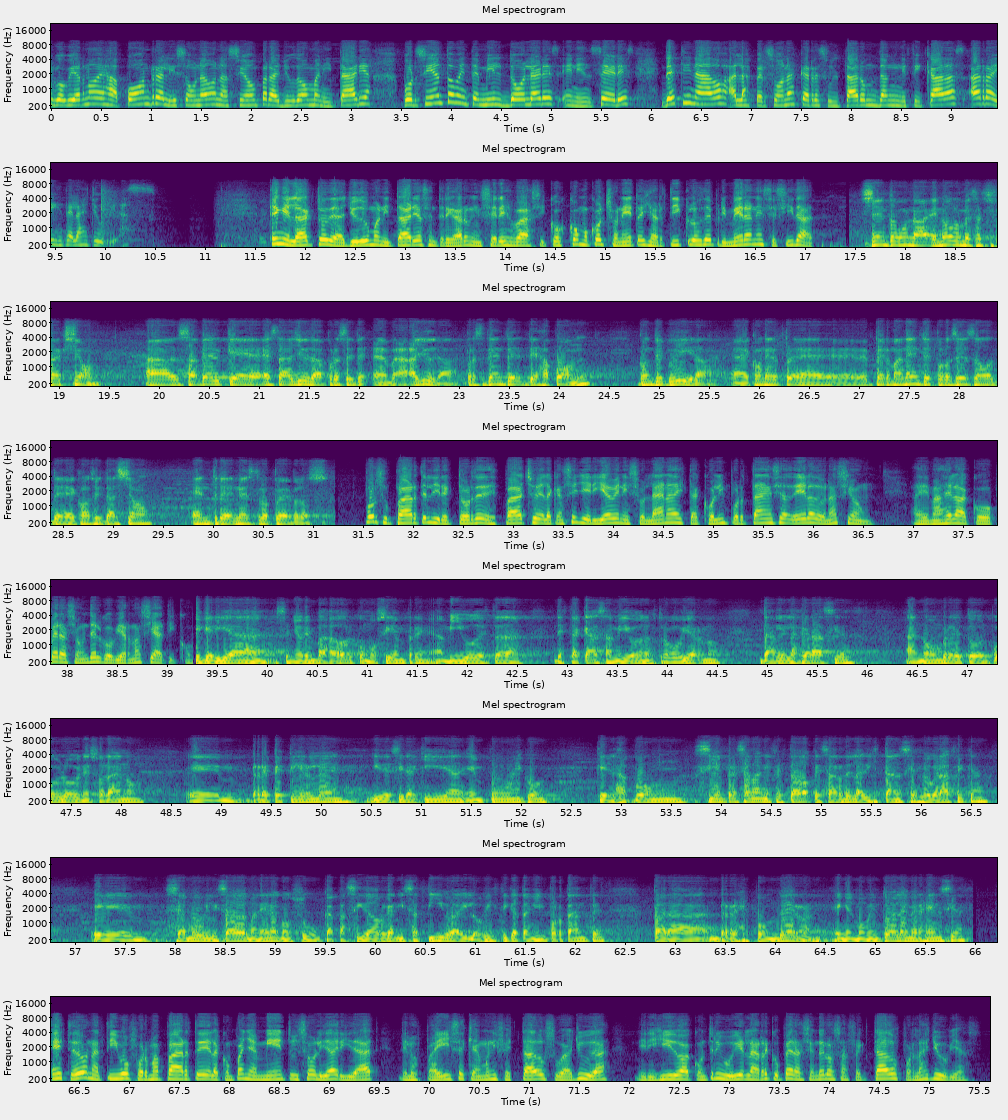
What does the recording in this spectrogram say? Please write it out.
El gobierno de Japón realizó una donación para ayuda humanitaria por 120 mil dólares en enseres destinados a las personas que resultaron damnificadas a raíz de las lluvias. En el acto de ayuda humanitaria se entregaron enseres básicos como colchonetas y artículos de primera necesidad. Siento una enorme satisfacción al saber que esta ayuda, eh, ayuda procedente de Japón contribuirá eh, con el eh, permanente proceso de consultación entre nuestros pueblos. Por su parte, el director de despacho de la Cancillería venezolana destacó la importancia de la donación, además de la cooperación del gobierno asiático. Quería, señor embajador, como siempre, amigo de esta, de esta casa, amigo de nuestro gobierno, darle las gracias a nombre de todo el pueblo venezolano, eh, repetirle y decir aquí en público que el Japón siempre se ha manifestado a pesar de la distancia geográfica, eh, se ha movilizado de manera con su capacidad organizativa y logística tan importante para responder en el momento de la emergencia. Este donativo forma parte del acompañamiento y solidaridad de los países que han manifestado su ayuda dirigido a contribuir a la recuperación de los afectados por las lluvias.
